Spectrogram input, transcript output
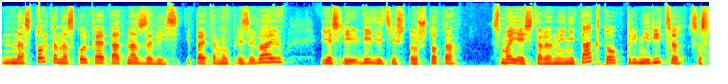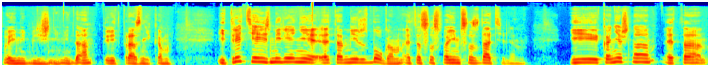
настолько, насколько это от нас зависит. И поэтому призываю, если видите, что что-то с моей стороны не так, то примириться со своими ближними да, перед праздником. И третье измерение – это мир с Богом, это со своим Создателем. И, конечно, это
